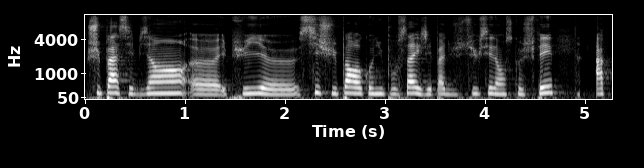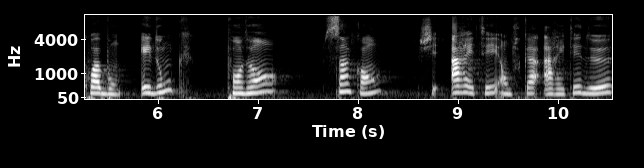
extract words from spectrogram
je suis pas assez bien. Euh, et puis, euh, si je suis pas reconnue pour ça et que j'ai pas du succès dans ce que je fais, à quoi bon? Et donc, pendant 5 ans, j'ai arrêté, en tout cas arrêté de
